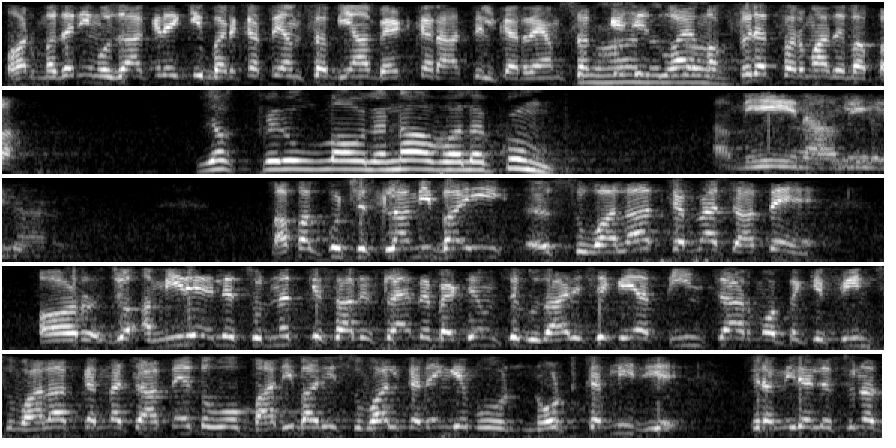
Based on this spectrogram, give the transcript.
اور مدنی مذاکرے کی برکتیں ہم سب یہاں بیٹھ کر حاصل کر رہے ہیں۔ ہم سب کے لیے دعائیں۔ مغفرت فرما دے پاپا یغفر اللہ لنا ولکم امین امین پاپا کچھ اسلامی بھائی سوالات کرنا چاہتے ہیں۔ اور جو امیر اہل سنت کے ساتھ اسلام پہ بیٹھے ہیں ان سے گزارش ہے کہ یہاں تین چار موتقفین سوالات کرنا چاہتے ہیں تو وہ باری باری سوال کریں گے وہ نوٹ کر لیجیے۔ پھر امیر اہل سنت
